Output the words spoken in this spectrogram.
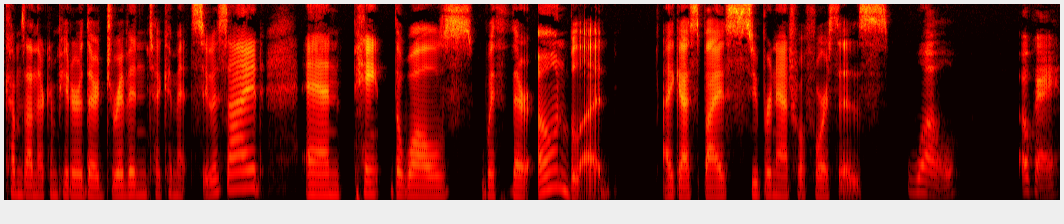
comes on their computer, they're driven to commit suicide and paint the walls with their own blood, I guess by supernatural forces. Whoa. Okay.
